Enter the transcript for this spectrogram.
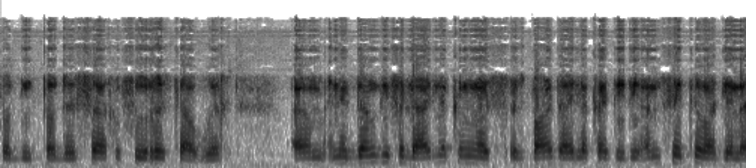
tot tot dusver gevoer is daaroor. Ehm um, en ek dink die verduideliking is is baie duidelikheid hierdie insette wat julle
